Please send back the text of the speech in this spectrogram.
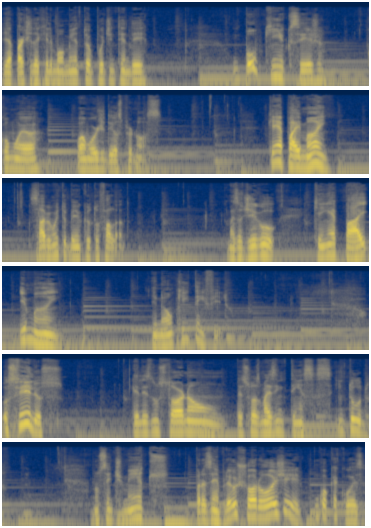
E a partir daquele momento eu pude entender, um pouquinho que seja, como é o amor de Deus por nós. Quem é pai e mãe sabe muito bem o que eu estou falando. Mas eu digo quem é pai e mãe, e não quem tem filho. Os filhos, eles nos tornam pessoas mais intensas em tudo. Nos sentimentos. Por exemplo, eu choro hoje com qualquer coisa.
